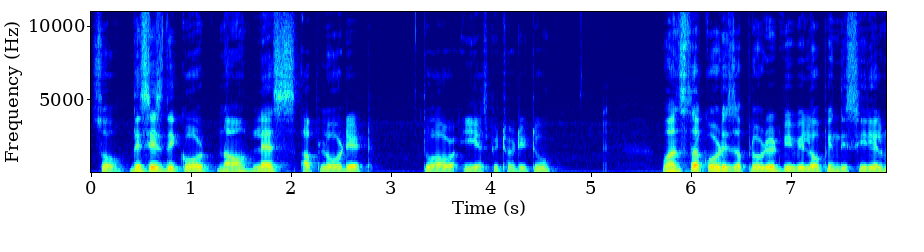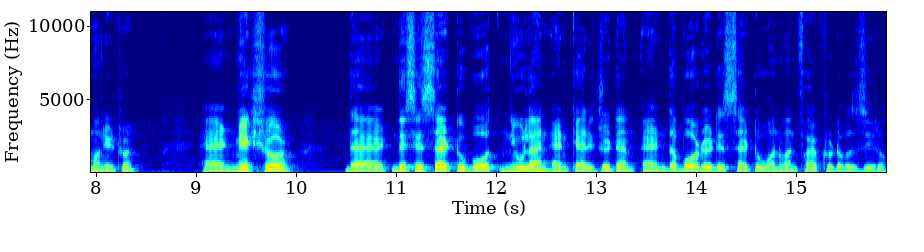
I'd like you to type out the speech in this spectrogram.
So this is the code. Now let's upload it to our ESP32. Once the code is uploaded, we will open the serial monitor and make sure that this is set to both new line and carriage return and the baud rate is set to 115200.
